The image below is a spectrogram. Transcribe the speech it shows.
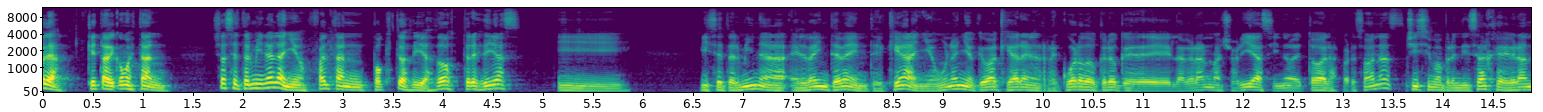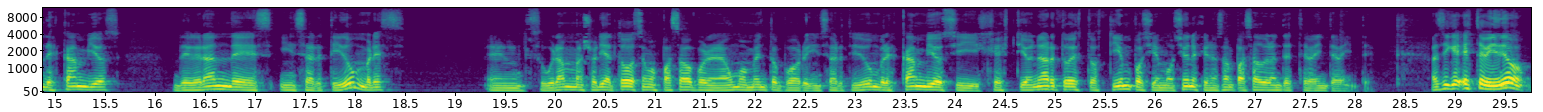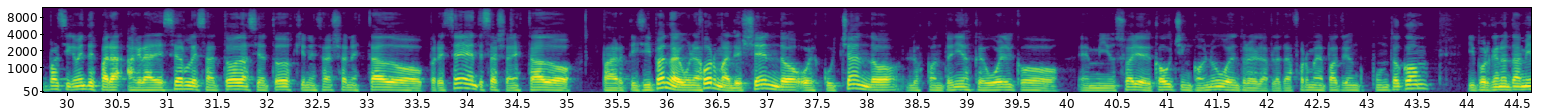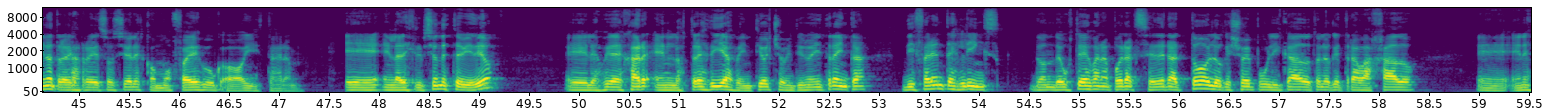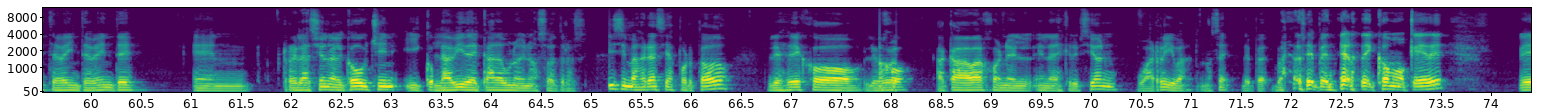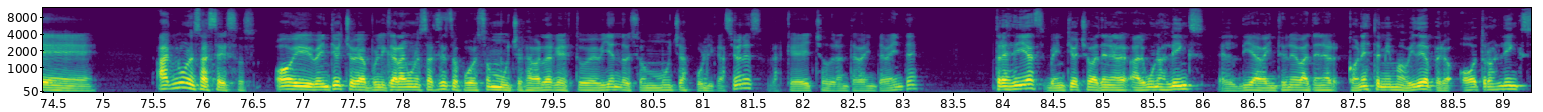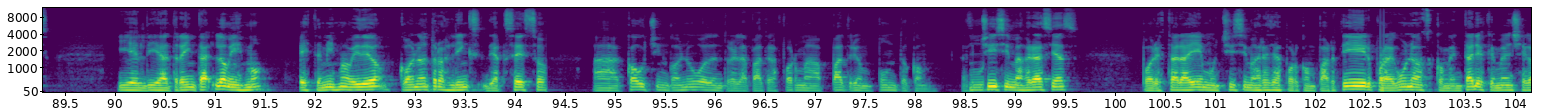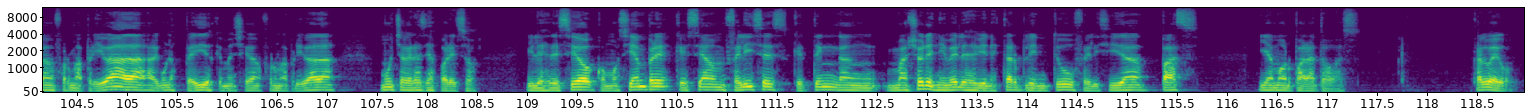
Hola, ¿qué tal? ¿Cómo están? Ya se termina el año, faltan poquitos días, dos, tres días y, y, se termina el 2020. ¿Qué año? Un año que va a quedar en el recuerdo creo que de la gran mayoría, si no de todas las personas. Muchísimo aprendizaje, de grandes cambios, de grandes incertidumbres. En su gran mayoría todos hemos pasado por en algún momento por incertidumbres, cambios y gestionar todos estos tiempos y emociones que nos han pasado durante este 2020. Así que este video básicamente es para agradecerles a todas y a todos quienes hayan estado presentes, hayan estado participando de alguna forma, leyendo o escuchando los contenidos que vuelco en mi usuario de coaching con Hugo dentro de la plataforma de patreon.com y por qué no también a través de las redes sociales como Facebook o Instagram. Eh, en la descripción de este video eh, les voy a dejar en los tres días 28, 29 y 30 diferentes links donde ustedes van a poder acceder a todo lo que yo he publicado, todo lo que he trabajado eh, en este 2020 en relación al coaching y con la vida de cada uno de nosotros. Muchísimas gracias por todo. Les dejo, acá abajo en, la descripción o arriba, no sé, va a depender de cómo quede, eh, algunos accesos. Hoy 28 voy a publicar algunos accesos porque son muchos, la verdad que estuve viendo y son muchas publicaciones las que he hecho durante 2020 tres días, 28 va a tener algunos links, el día 29 va a tener con este mismo video, pero otros links, y el día 30 lo mismo, este mismo video con otros links de acceso a Coaching con Hugo dentro de la plataforma patreon.com. Muchísimas gracias por estar ahí, muchísimas gracias por compartir, por algunos comentarios que me han llegado en forma privada, algunos pedidos que me han llegado en forma privada. Muchas gracias por eso y les deseo, como siempre, que sean felices, que tengan mayores niveles de bienestar, plenitud, felicidad, paz y amor para todas. Hasta luego.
